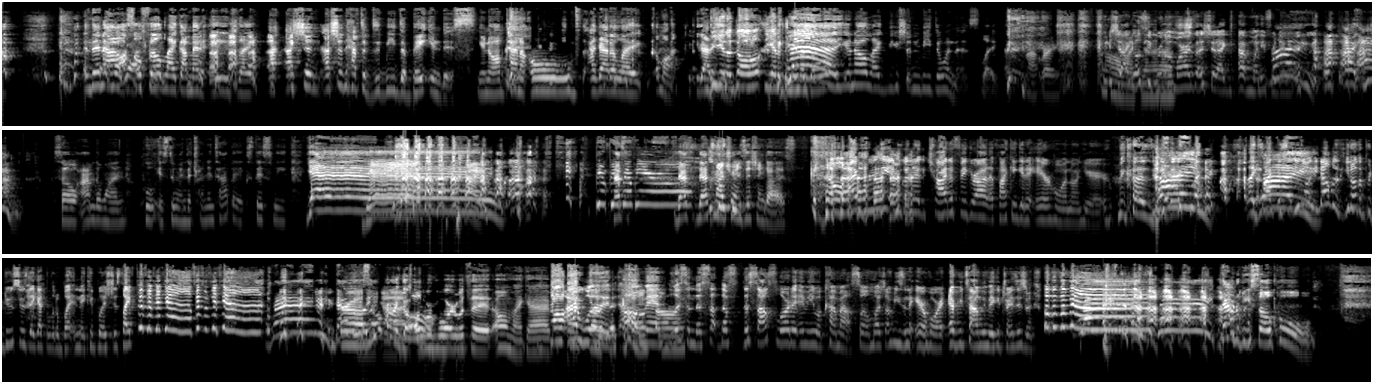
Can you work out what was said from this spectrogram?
and then I Oh my also gosh, felt like I'm at an age like I, I shouldn't. I shouldn't have to be debating this. You know, I'm kind of old. I gotta like, come on, you gotta be an adult. You gotta be an Yeah, adult. you know, like you shouldn't be doing this. Like that's not right. should Oh I my go see Bruno. Mars or should I have money for Right. dinner? What I eat? So I'm the one who is doing the trending topics this week. Yay! Yay! Pew, pew, That's- pew, pew. That's that's my transition, guys. No, I really am gonna try to figure out if I can get an air horn on here because Right. like, like, like it's- you know, you know the you know the producers they got the little button they can push just like. Right. Girl, be you so probably go overboard with it. Oh my god. Oh, I would. Oh man, song. listen, the, the the South Florida in me would come out so much. I'm using the air horn every time we make a transition. Right. That would be so cool.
